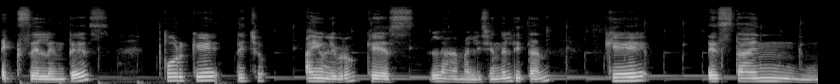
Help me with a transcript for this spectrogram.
excelentes porque, de hecho, hay un libro que es La maldición del titán que está en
